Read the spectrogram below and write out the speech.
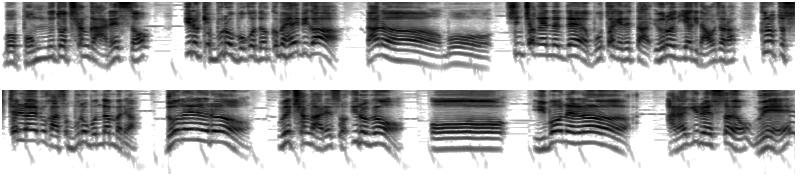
뭐 복루도 참가 안 했어? 이렇게 물어보거든. 그러면 헤비가 나는 뭐 신청했는데 못하게 됐다. 이런 이야기 나오잖아. 그럼 또 스텔라이브 가서 물어본단 말이야. 너네들은 왜 참가 안 했어? 이러면 어 이번에는 안 하기로 했어요. 왜?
